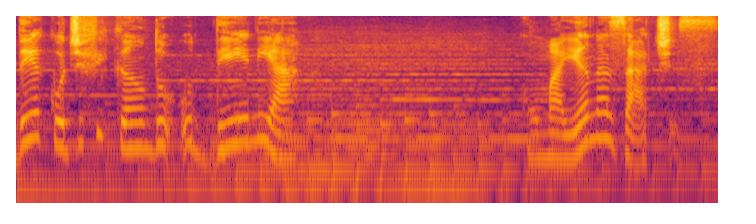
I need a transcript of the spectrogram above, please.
Decodificando o DNA Maiana Zates.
